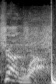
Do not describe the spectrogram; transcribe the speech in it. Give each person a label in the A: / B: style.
A: Jaguar.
